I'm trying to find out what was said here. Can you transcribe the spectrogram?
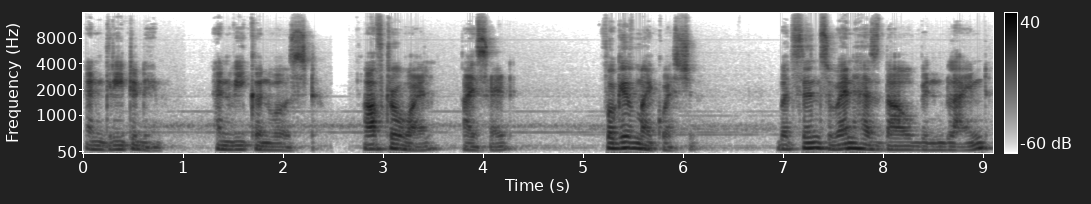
and greeted him, and we conversed. After a while, I said, Forgive my question, but since when hast thou been blind?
